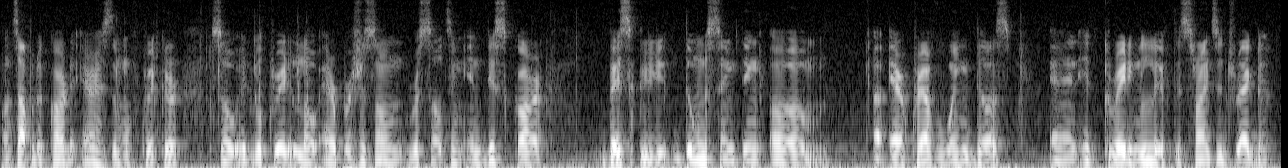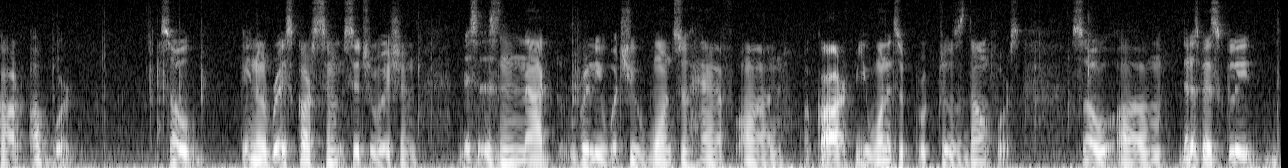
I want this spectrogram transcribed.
On top of the car the air has to move quicker so it will create a low air pressure zone resulting in this car basically doing the same thing um, an aircraft wing does and it creating lift. It's trying to drag the car upward. So in a race car sim situation this is not really what you want to have on a car. You want it to produce downforce. So um, that is basically the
